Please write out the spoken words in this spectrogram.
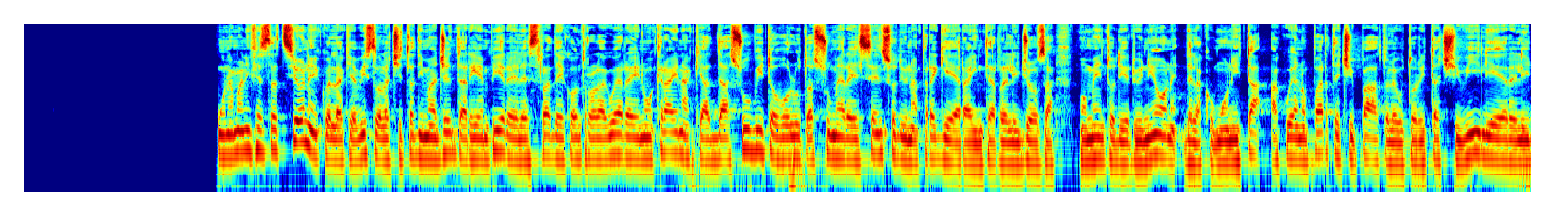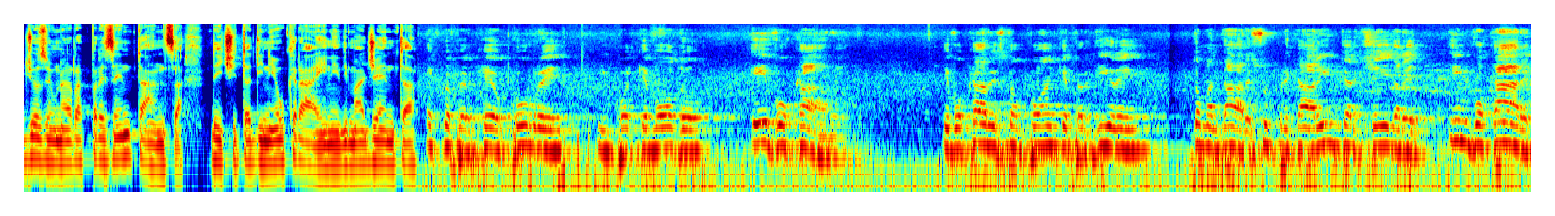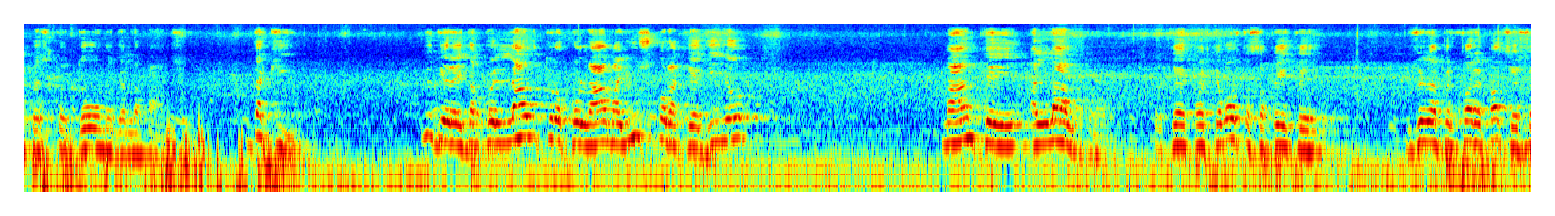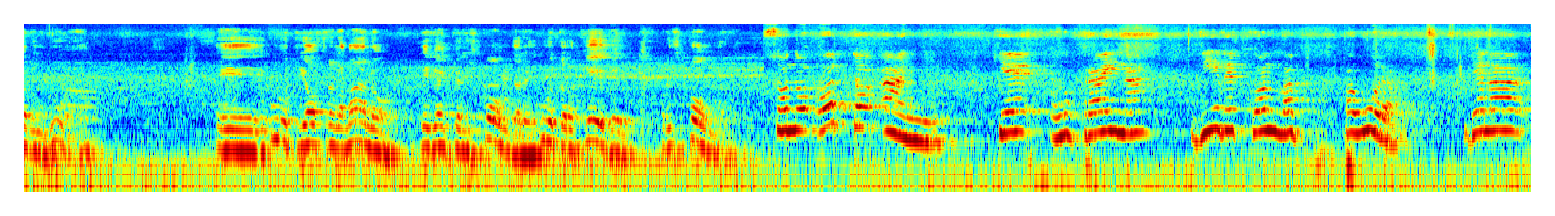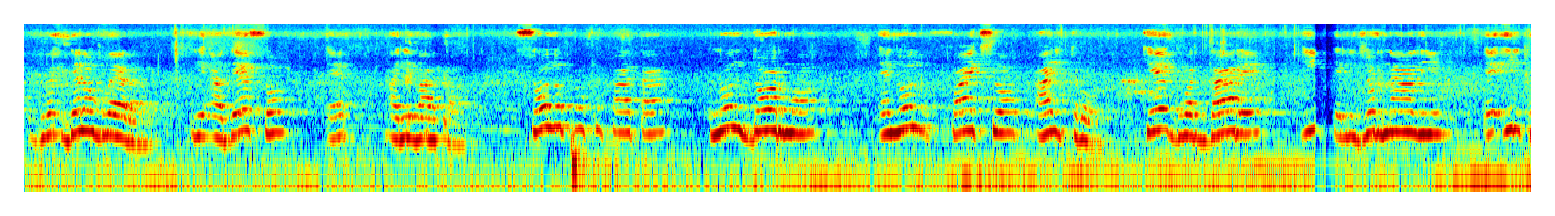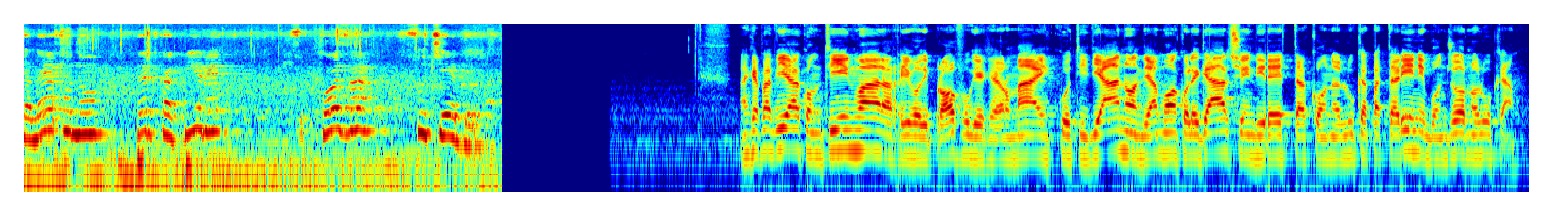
Una manifestazione, quella che ha visto la città di Magenta riempire le strade contro la guerra in Ucraina, che ha da subito voluto assumere il senso di una preghiera interreligiosa, momento di riunione della comunità a cui hanno partecipato le autorità civili e religiose una rappresentanza dei cittadini ucraini di Magenta. Ecco perché occorre in qualche modo evocare, evocare sta un po' anche per dire domandare, supplicare, intercedere, invocare questo dono della pace. Da chi? Io direi da quell'altro con la A maiuscola che è Dio, ma anche all'altro, perché qualche volta sapete bisogna per fare pace essere in due. Eh? E uno ti offre la mano, devi anche rispondere, uno te lo chiede, rispondere. Sono otto anni che l'Ucraina vive con la paura della, della guerra e adesso è arrivata. Sono preoccupata, non dormo e non faccio altro che guardare i telegiornali e il telefono per capire cosa succede. Anche a Pavia continua l'arrivo di profughi che è ormai quotidiano. Andiamo a collegarci in diretta con Luca Pattarini. Buongiorno Luca.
